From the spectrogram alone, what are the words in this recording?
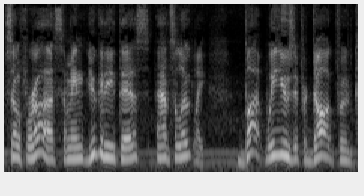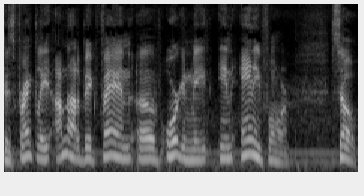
So for us, I mean, you could eat this, absolutely. But we use it for dog food because frankly, I'm not a big fan of organ meat in any form. So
